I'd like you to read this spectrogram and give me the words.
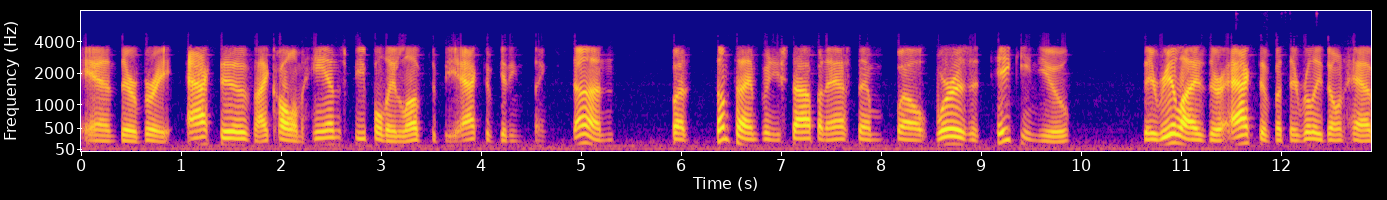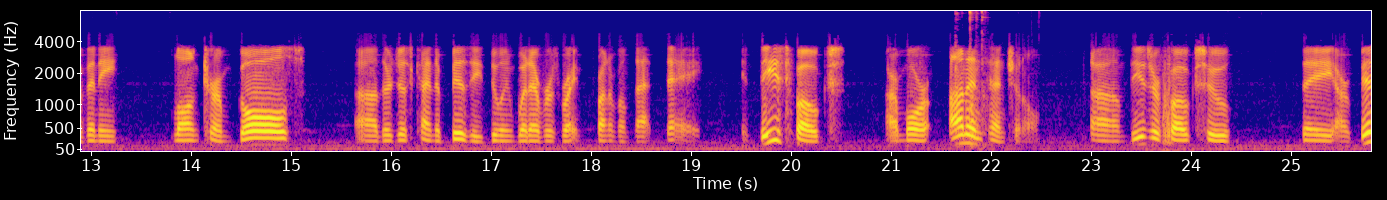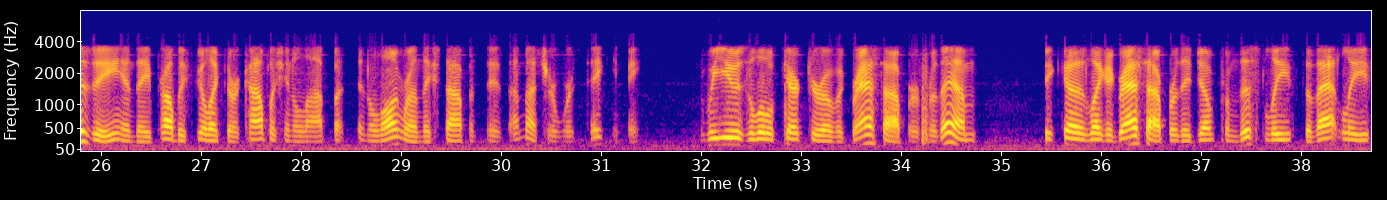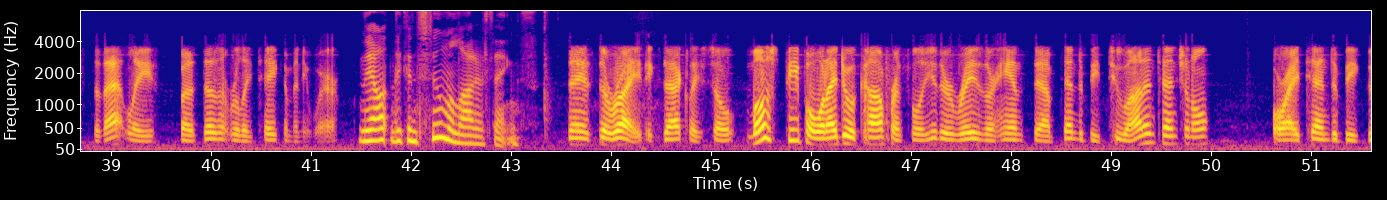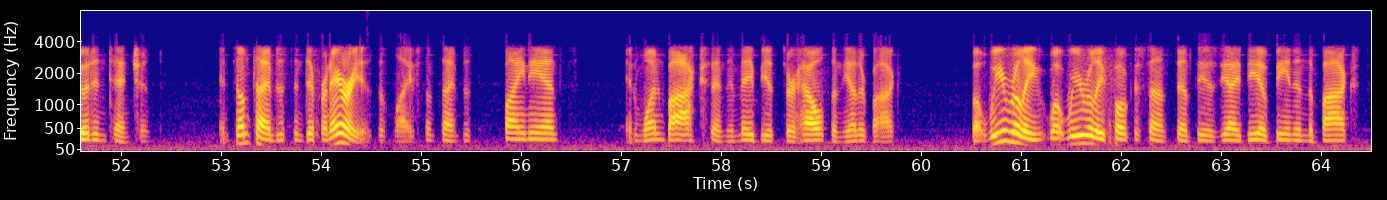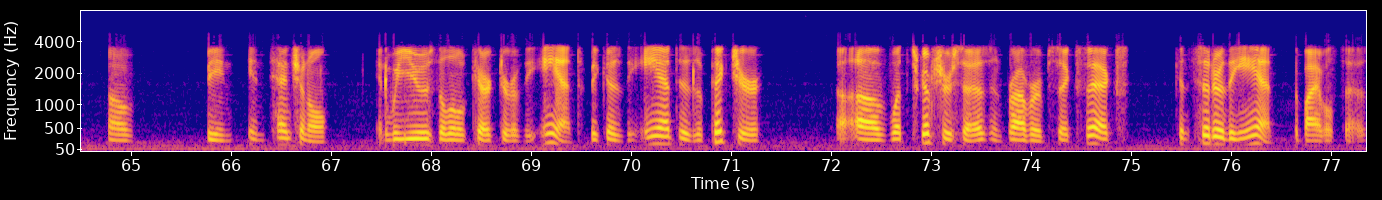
and they're very active. I call them hands people. They love to be active, getting things done. But sometimes when you stop and ask them, well, where is it taking you? They realize they're active, but they really don't have any long term goals. Uh, they're just kind of busy doing whatever's right in front of them that day. And these folks are more unintentional. Um, these are folks who they are busy and they probably feel like they're accomplishing a lot, but in the long run, they stop and say, "I'm not sure where it's taking me." We use the little character of a grasshopper for them because, like a grasshopper, they jump from this leaf to that leaf to that leaf, but it doesn't really take them anywhere. they, all, they consume a lot of things. They, they're right, exactly. So most people, when I do a conference, will either raise their hand and say, I tend to be too unintentional, or I tend to be good intentioned. And sometimes it's in different areas of life. Sometimes it's finance in one box, and then maybe it's their health in the other box. But we really, what we really focus on, Cynthia, is the idea of being in the box of being intentional. And we use the little character of the ant because the ant is a picture of what the scripture says in Proverbs 6 6. Consider the ant, the Bible says.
